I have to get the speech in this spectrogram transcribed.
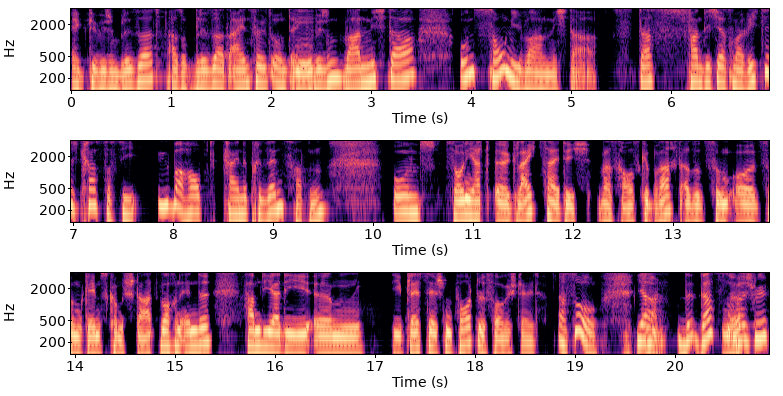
Activision Blizzard, also Blizzard einzeln und mhm. Activision mhm. waren nicht da und Sony waren nicht da. Das fand ich erstmal richtig krass, dass die überhaupt keine Präsenz hatten. Und Sony hat äh, gleichzeitig was rausgebracht, also zum äh, zum Gamescom Startwochenende haben die ja die ähm die PlayStation Portal vorgestellt. Ach so, ja, hm. das zum ne? Beispiel,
